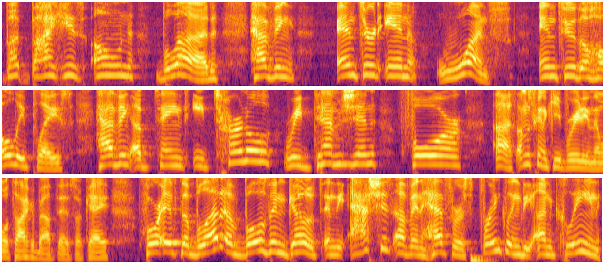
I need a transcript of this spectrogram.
but by his own blood, having entered in once into the holy place, having obtained eternal redemption for us. I'm just going to keep reading, then we'll talk about this, okay? For if the blood of bulls and goats and the ashes of an heifer sprinkling the unclean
